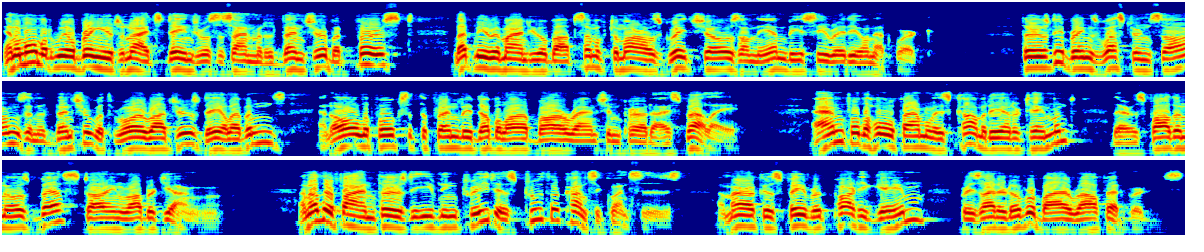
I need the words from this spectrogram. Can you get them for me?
In a moment, we'll bring you tonight's Dangerous Assignment adventure, but first, let me remind you about some of tomorrow's great shows on the NBC Radio Network. Thursday brings Western songs and adventure with Roy Rogers, Dale Evans, and all the folks at the friendly Double R Bar Ranch in Paradise Valley. And for the whole family's comedy entertainment, there's Father Knows Best, starring Robert Young. Another fine Thursday evening treat is Truth or Consequences, America's favorite party game, presided over by Ralph Edwards.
